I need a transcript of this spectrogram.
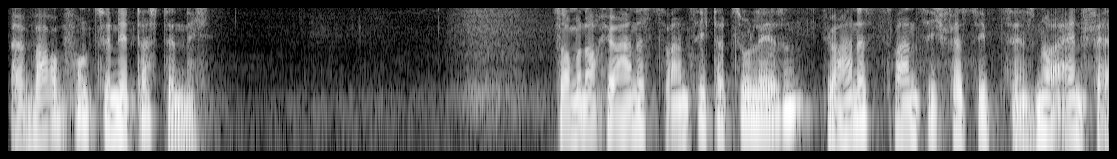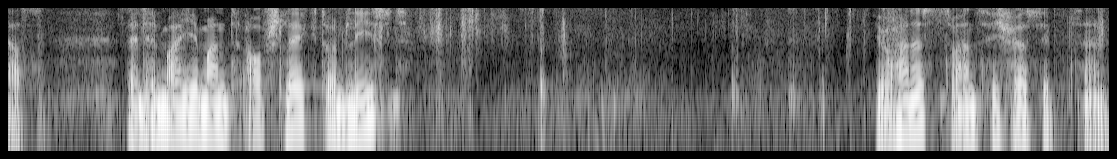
Äh, warum funktioniert das denn nicht? Sollen wir noch Johannes 20 dazu lesen? Johannes 20, Vers 17, ist nur ein Vers. Wenn den mal jemand aufschlägt und liest. Johannes 20, Vers 17.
